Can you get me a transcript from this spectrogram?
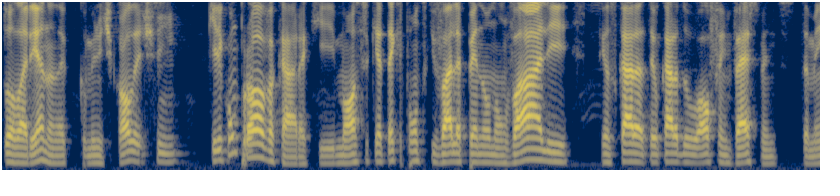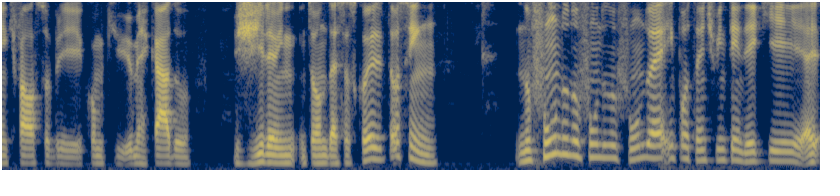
Torlariana, né, Community College, sim. Que ele comprova, cara, que mostra que até que ponto que vale a pena ou não vale. Tem os cara, tem o cara do Alpha Investments também que fala sobre como que o mercado gira em, em torno dessas coisas. Então, assim, no fundo, no fundo, no fundo, é importante entender que é,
